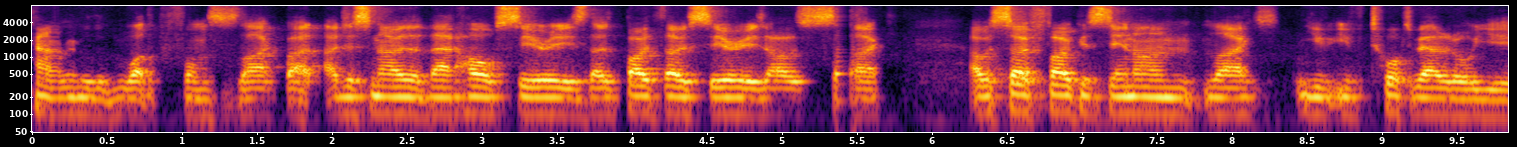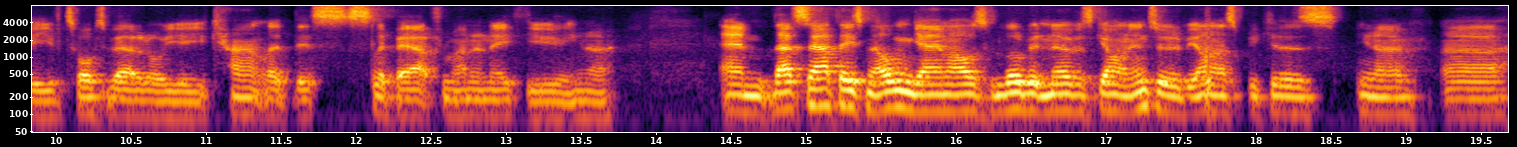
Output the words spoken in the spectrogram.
can't remember the, what the performance is like, but I just know that that whole series, those both those series, I was like I was so focused in on like you, you've talked about it all year. You've talked about it all year. You can't let this slip out from underneath you. You know, and that Southeast Melbourne game, I was a little bit nervous going into it, to be honest, because you know, uh,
